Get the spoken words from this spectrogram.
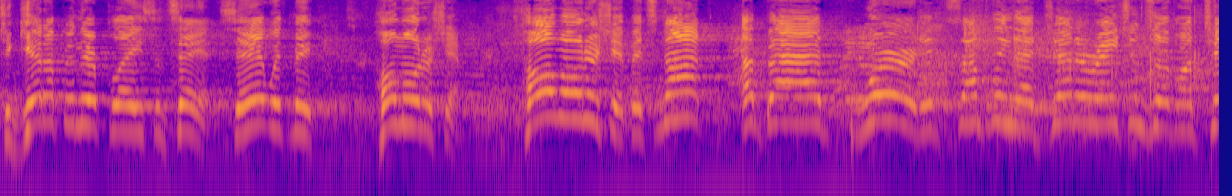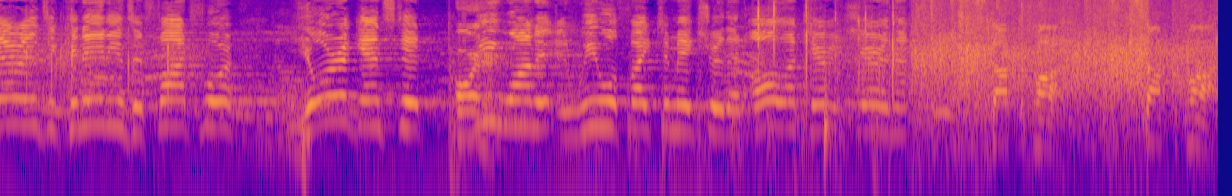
to get up in their place and say it. Say it with me. Home ownership. Home ownership. It's not a bad word. It's something that generations of Ontarians and Canadians have fought for. You're against it. Order. We want it, and we will fight to make sure that all Ontarians share in that. Stop the clock. Stop the clock.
